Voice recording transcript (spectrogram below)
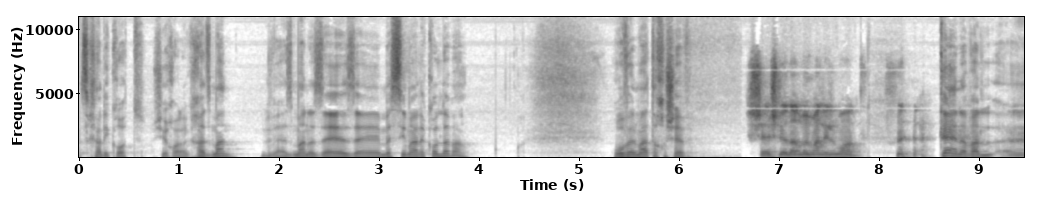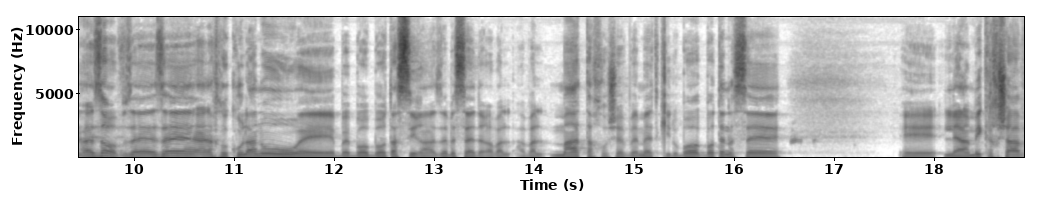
צריכה לקרות, שיכולה לקחת זמן, והזמן הזה זה משימה לכל דבר. ראובן, מה אתה חושב? שיש לי עוד הרבה מה ללמוד. כן, אבל עזוב, זה, זה, אנחנו כולנו אה, באותה סירה, זה בסדר, אבל, אבל מה אתה חושב באמת, כאילו, בוא, בוא תנסה אה, להעמיק עכשיו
